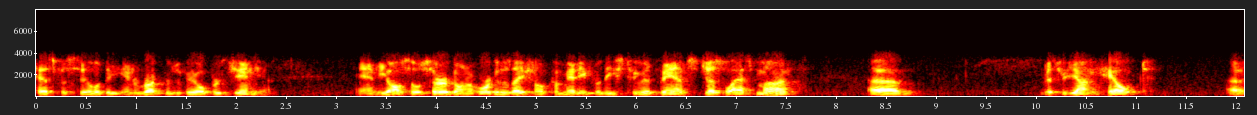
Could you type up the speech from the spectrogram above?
test facility in Ruckersville, Virginia. And he also served on an organizational committee for these two events. Just last month, um, Mr. Young helped uh,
